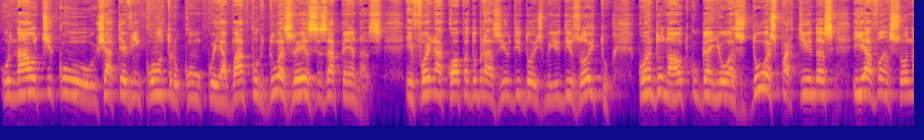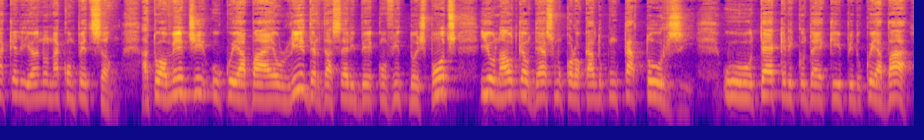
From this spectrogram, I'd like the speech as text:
O Náutico já teve encontro com o Cuiabá por duas vezes apenas, e foi na Copa do Brasil de 2018, quando o Náutico ganhou as duas partidas e avançou naquele ano na competição. Atualmente, o Cuiabá é o líder da Série B com 22 pontos e o Náutico é o décimo colocado com 14. O técnico da equipe do Cuiabá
